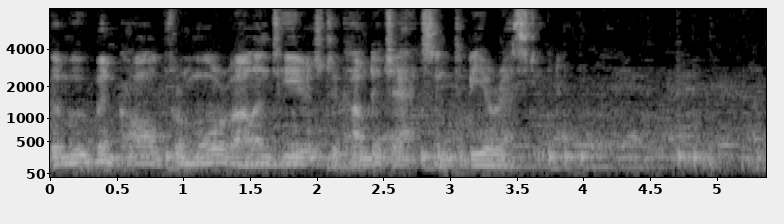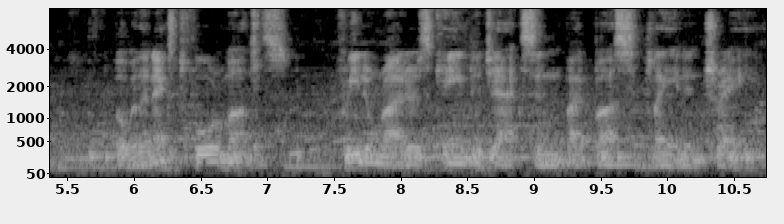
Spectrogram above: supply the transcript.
the movement called for more volunteers to come to Jackson to be arrested. Over the next four months, Freedom Riders came to Jackson by bus, plane, and train.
